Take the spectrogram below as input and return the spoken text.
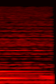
you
